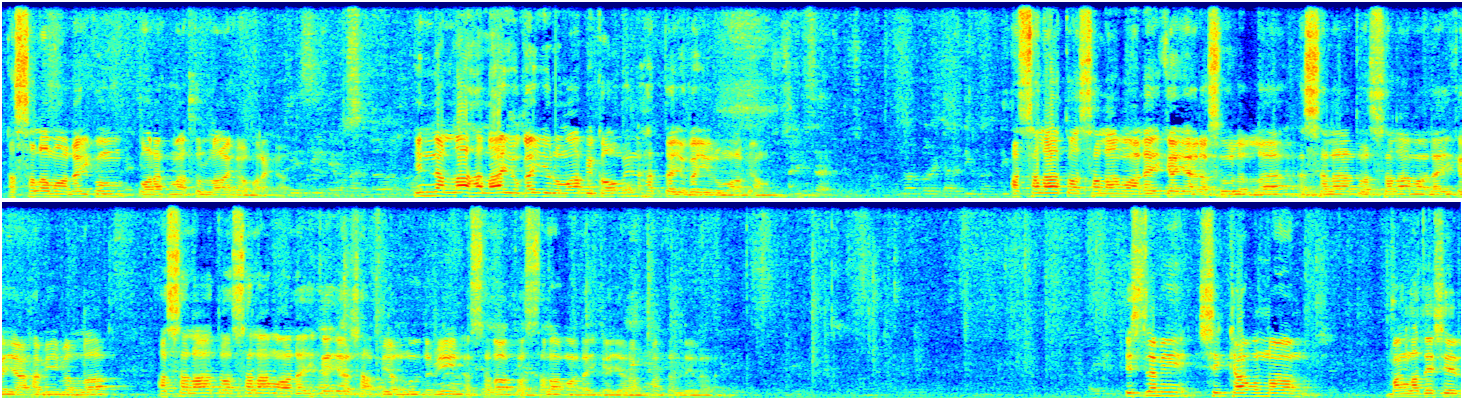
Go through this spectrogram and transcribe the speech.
আসসালামু আলাইকুম ওরহমতুল্লাহ বারাকাত ইন্নাল্লাহ লা ইউগাইয়িরু মা বিকাউমিন হাত্তা ইউগাইয়িরু মা বিআনফুসিহিম আসসালাতু আসসালামু আলাইকা ইয়া রাসূলুল্লাহ আসসালাতু আসসালামু আলাইকা ইয়া হাবিবাল্লাহ আসসালাতু আসসালামু আলাইকা ইয়া শাফিয়াল মুজনিমিন আসসালাতু আসসালামু আলাইকা ইয়া রাহমাতাল লিল আলামিন ইসলামী শিক্ষা উন্নয়ন বাংলাদেশের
